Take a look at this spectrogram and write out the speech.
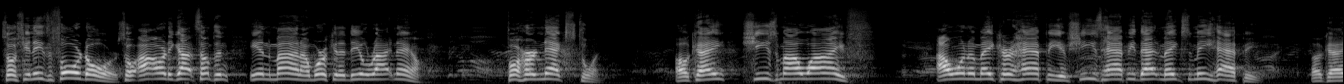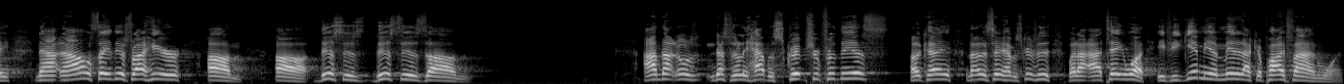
So she needs a four door. So I already got something in mind. I'm working a deal right now for her next one. Okay? She's my wife. I want to make her happy. If she's happy, that makes me happy. Okay? Now, now I'll say this right here. Um, uh, this is this is. Um, I'm not necessarily have a scripture for this. Okay, not necessarily have a scripture, for this, but I, I tell you what. If you give me a minute, I could probably find one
